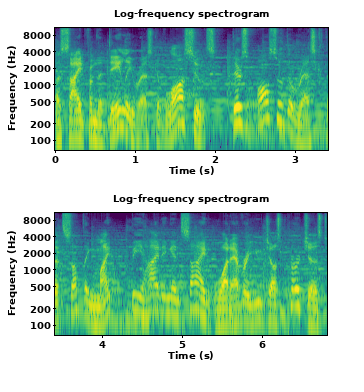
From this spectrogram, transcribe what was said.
Aside from the daily risk of lawsuits, there's also the risk that something might be hiding inside whatever you just purchased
